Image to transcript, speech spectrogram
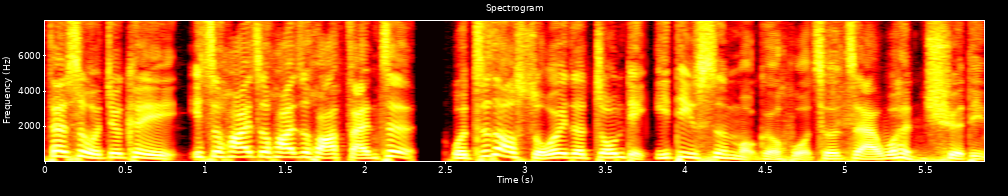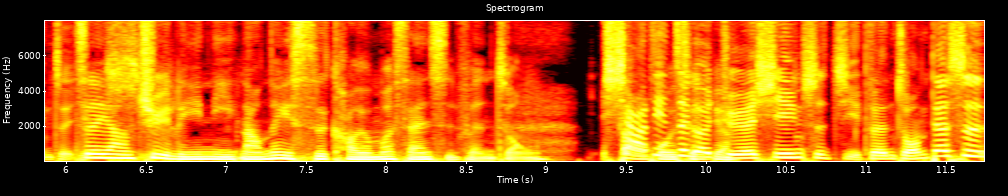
但是我就可以一直滑，一直滑，一直滑，反正我知道所谓的终点一定是某个火车站，我很确定这这样距离你脑内思考有没有三十分钟？下定这个决心是几分钟，但是。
